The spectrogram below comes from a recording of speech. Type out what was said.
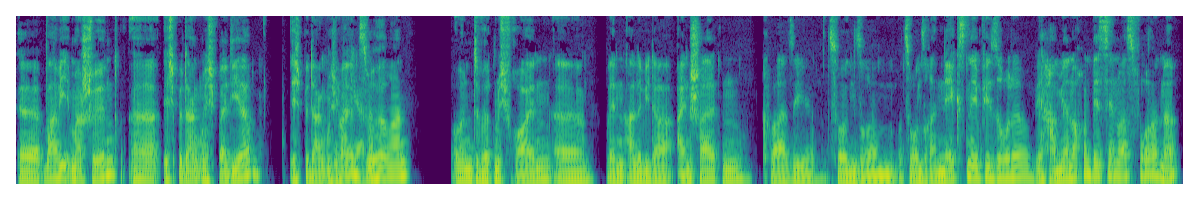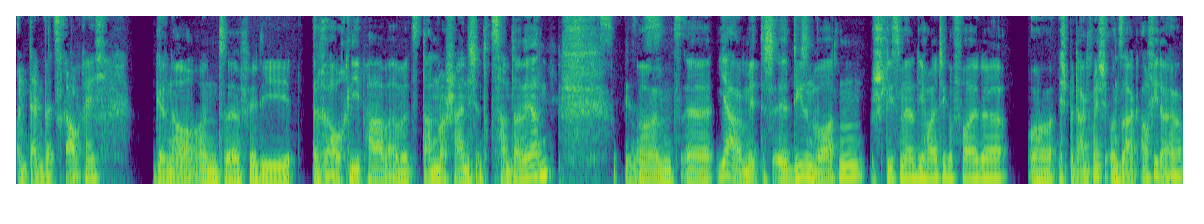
äh, war wie immer schön. Äh, ich bedanke mich bei dir. Ich bedanke mich bei den gerne. Zuhörern und würde mich freuen, äh, wenn alle wieder einschalten, quasi zu unserem, zu unserer nächsten Episode. Wir haben ja noch ein bisschen was vor, ne? Und dann wird's rauchig. Genau. Und äh, für die Rauchliebhaber wird es dann wahrscheinlich interessanter werden. So. Und äh, ja, mit äh, diesen Worten schließen wir die heutige Folge. Äh, ich bedanke mich und sag auf Wiederhören.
